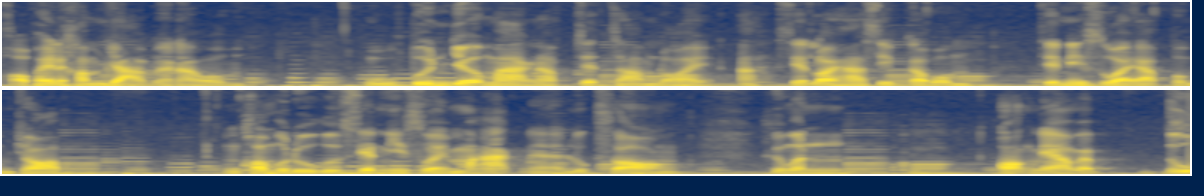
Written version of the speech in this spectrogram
ขออภัยในคำหยาบเลยนะผมหูปืนเยอะมากนะครับเซตสามร้อยอะเซตร้อยห้าสิบครับผมเซตนี้สวยครับผมชอบ ผมเข้ามาดูคือเซตนี้สวยมากเนี่ยลูกซอง คือมันออกแนวแบบดู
